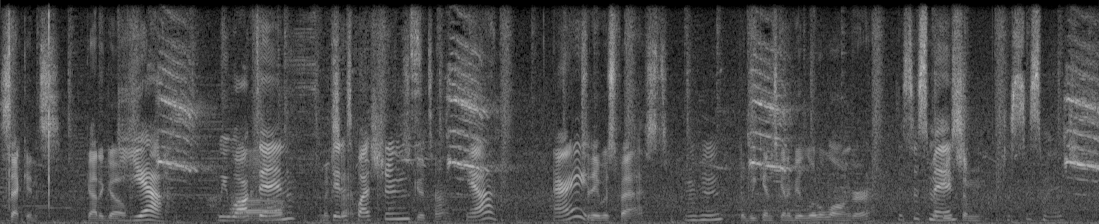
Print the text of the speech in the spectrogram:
seconds. Gotta go. yeah. We walked Uh, in, did his questions. Good time. Yeah. All right. Today was fast. mm-hmm. The weekend's gonna be a little longer. Just a smidge. some Just a smidge.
